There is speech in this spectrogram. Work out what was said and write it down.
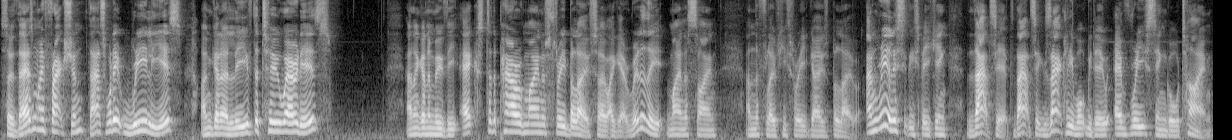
So there's my fraction. That's what it really is. I'm going to leave the 2 where it is and I'm going to move the x to the power of minus 3 below. So I get rid of the minus sign and the floaty 3 goes below. And realistically speaking, that's it. That's exactly what we do every single time.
